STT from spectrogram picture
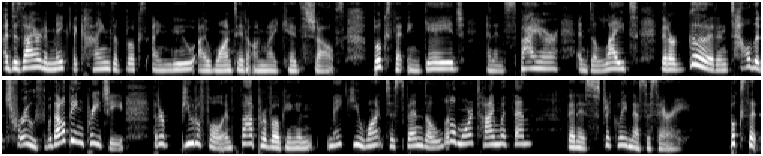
a desire to make the kinds of books I knew I wanted on my kids' shelves. Books that engage and inspire and delight, that are good and tell the truth without being preachy, that are beautiful and thought provoking and make you want to spend a little more time with them than is strictly necessary. Books that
